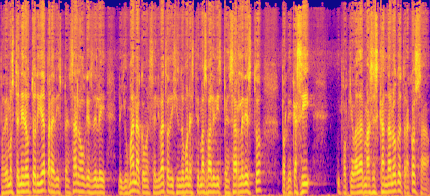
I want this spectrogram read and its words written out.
Podemos tener autoridad para dispensar algo que es de ley, humana, como el celibato, diciendo, bueno, este más vale dispensarle de esto, porque casi, porque va a dar más escándalo que otra cosa.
